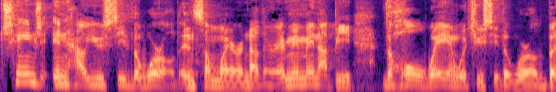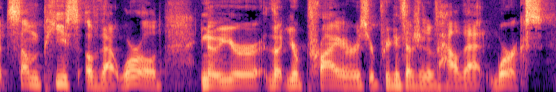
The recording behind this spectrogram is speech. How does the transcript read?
change in how you see the world in some way or another. I mean, it may not be the whole way in which you see the world, but some piece of that world, you know, your the, your priors, your preconceptions of how that works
